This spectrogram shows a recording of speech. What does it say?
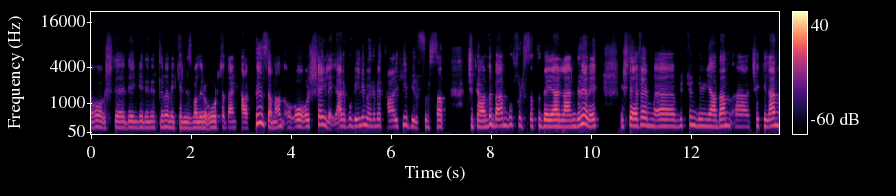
o işte denge denetleme mekanizmaları ortadan kalktığı zaman o, o şeyle yani bu benim önüme tarihi bir fırsat çıkardı. Ben bu fırsatı değerlendirerek işte efendim e, bütün dünyadan e, çekilen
